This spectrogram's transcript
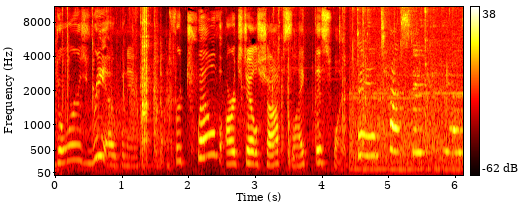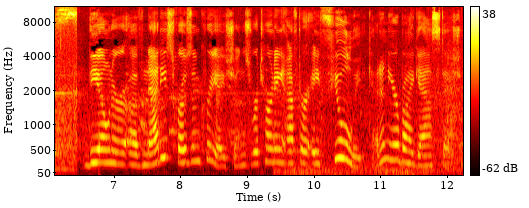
Doors reopening for 12 Archdale shops like this one. Fantastic, yes. The owner of Natty's Frozen Creations returning after a fuel leak at a nearby gas station.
